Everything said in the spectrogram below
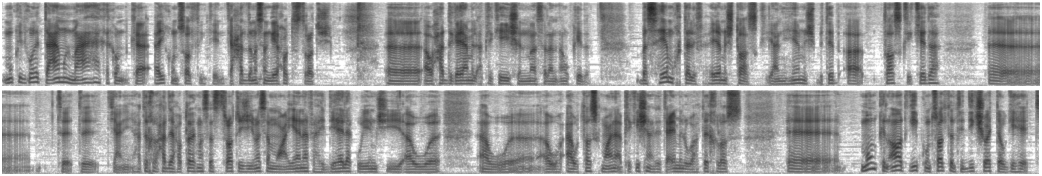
ممكن يكون التعامل معاها كأي consulting تاني كحد مثلا جاي يحط استراتيجي أو حد جاي يعمل application مثلا أو كده. بس هي مختلفة هي مش task يعني هي مش بتبقى task كده آه، ت ت يعني هتاخد حد يحط لك مثلا استراتيجي مثلا معينة فهيديها لك ويمشي أو أو أو أو task معينة application هتتعمل وهتخلص. آه، ممكن آه تجيب consultant يديك شوية توجيهات.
